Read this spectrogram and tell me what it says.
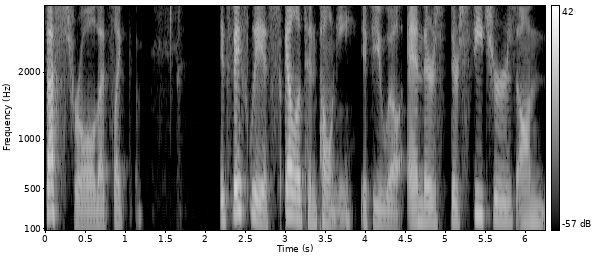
thestral that's like it's basically a skeleton pony, if you will. And there's there's features on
